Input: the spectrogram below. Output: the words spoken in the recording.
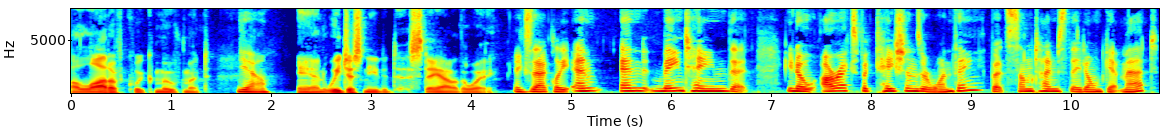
a lot of quick movement. Yeah. And we just needed to stay out of the way. Exactly. And and maintain that you know our expectations are one thing but sometimes they don't get met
